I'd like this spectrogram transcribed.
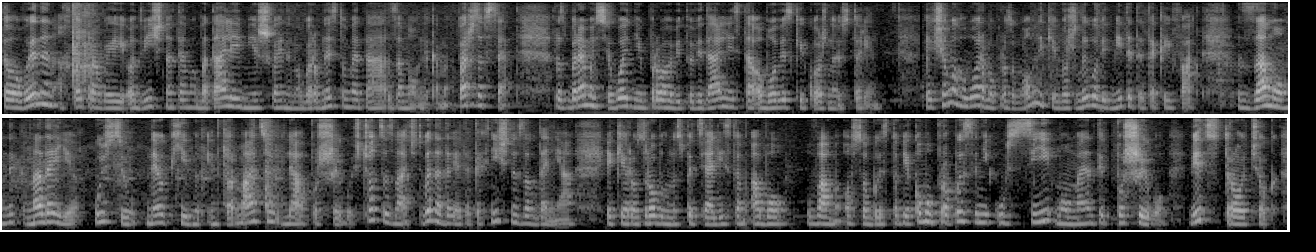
Хто винен, а хто правий? Одвічна тема баталії між швейними виробництвами та замовниками. Перш за все, розберемо сьогодні про відповідальність та обов'язки кожної сторін. Якщо ми говоримо про замовників, важливо відмітити такий факт: замовник надає усю необхідну інформацію для пошиву. Що це значить? Ви надаєте технічне завдання, яке розроблено спеціалістом або вами особисто, в якому прописані усі моменти пошиву від строчок,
